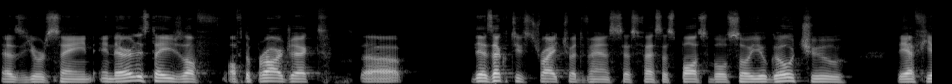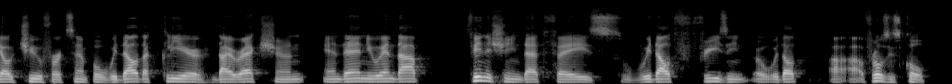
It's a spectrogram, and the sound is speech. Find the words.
as you're saying, in the early stages of, of the project, uh, the executives try to advance as fast as possible. So you go to the FEL2, for example, without a clear direction, and then you end up finishing that phase without freezing or without a frozen scope.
